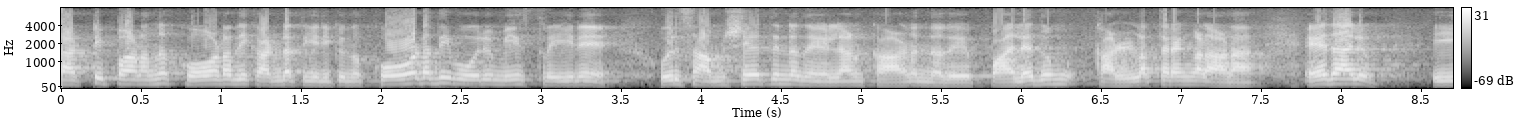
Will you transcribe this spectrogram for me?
തട്ടിപ്പാണെന്ന് കോടതി കണ്ടെത്തിയിരിക്കുന്നു. കോടതി പോലും ഈ സ്ത്രീനെ ഒരു സംശയത്തിന്റെ നേരിലാണ് കാണുന്നത്. പലതും കള്ളത്തരങ്ങളാണ്. ഏതായാലും ഈ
